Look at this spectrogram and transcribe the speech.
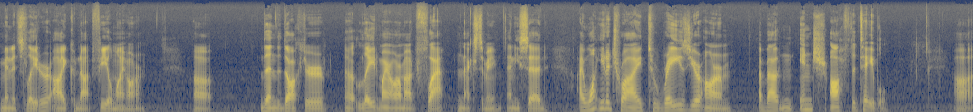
minutes later, I could not feel my arm. Uh, then the doctor laid my arm out flat next to me, and he said, I want you to try to raise your arm about an inch off the table. Uh,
